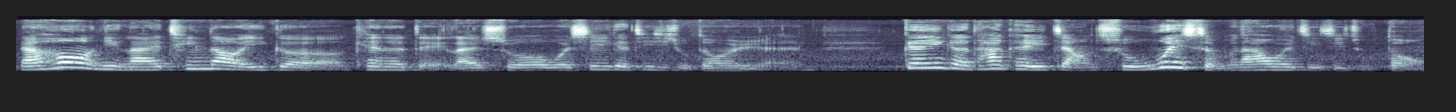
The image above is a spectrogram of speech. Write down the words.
然后你来听到一个 candidate 来说，我是一个积极主动的人。跟一个他可以讲出为什么他会积极主动，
